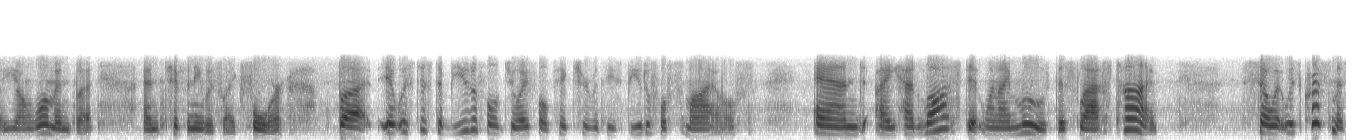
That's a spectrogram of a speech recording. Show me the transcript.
a young woman, but and Tiffany was like four, but it was just a beautiful, joyful picture with these beautiful smiles, and I had lost it when I moved this last time. So it was Christmas,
